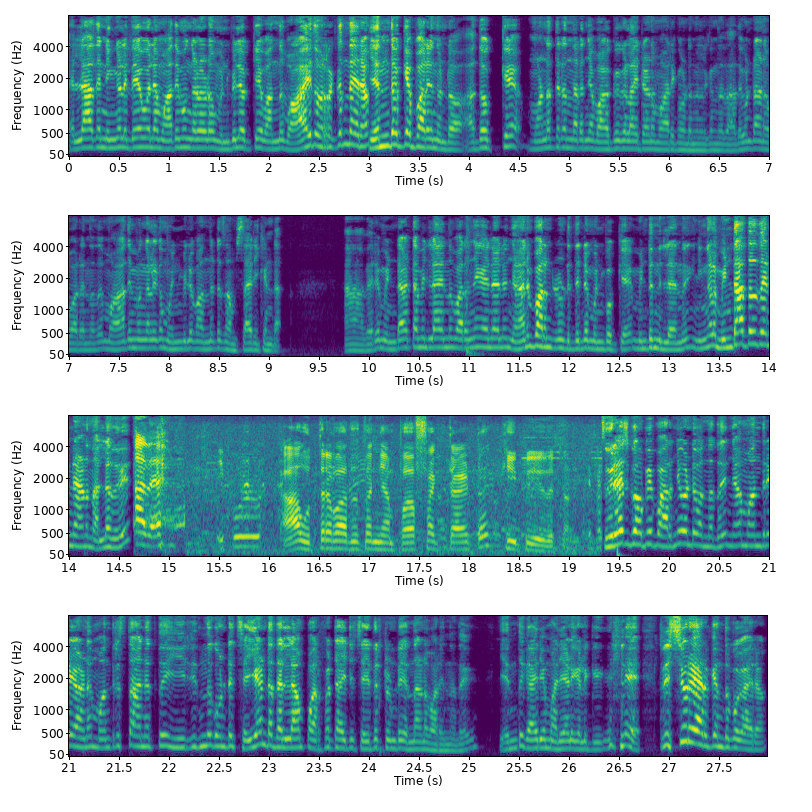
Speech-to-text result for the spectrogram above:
അല്ലാതെ നിങ്ങൾ ഇതേപോലെ മാധ്യമങ്ങളുടെ മുൻപിലൊക്കെ വന്ന് വായ തുറക്കുന്ന നേരം എന്തൊക്കെ പറയുന്നുണ്ടോ? അതൊക്കെ മണ്ണത്തരം നിറഞ്ഞ വാക്കുകളായിട്ടാണ് മാറിക്കൊണ്ട് നിൽക്കുന്നത്. അതുകൊണ്ടാണ് പറയുന്നത് മാധ്യമങ്ങൾക്ക് മുൻപിൽ വന്നിട്ട് സംസാരിക്കണ്ട. ആ അവർ മിണ്ടാട്ടമില്ല എന്ന് പറഞ്ഞു കഴിഞ്ഞാലും ഞാനും പറഞ്ഞിട്ടുണ്ട് ഇതിന്റെ മുൻപൊക്കെ മിണ്ടുന്നില്ല എന്ന്. നിങ്ങൾ മിണ്ടാത്തത് തന്നെയാണ് നല്ലത്. ഇപ്പോൾ ആ ഉത്തരവാദിത്വം ഞാൻ പെർഫെക്റ്റ് ആയിട്ട് കീപ്പ് ചെയ്തിട്ടുണ്ട്. സുരേഷ് ഗോപി പറഞ്ഞുകൊണ്ട് വന്നത് ഞാൻ മന്ത്രിയാണ് മന്ത്രിസ്ഥാനത്ത് ഇരുന്നു കൊണ്ട് ചെയ്യേണ്ടതെല്ലാം പെർഫെക്റ്റ് ആയിട്ട് ചെയ്തിട്ടുണ്ട് എന്നാണ് പറയുന്നത്. എന്ത് കാര്യം മലയാളികൾക്ക്? അല്ലേ? തൃശ്ശൂരുകാർക്ക് എന്ത് ഉപകാരം?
